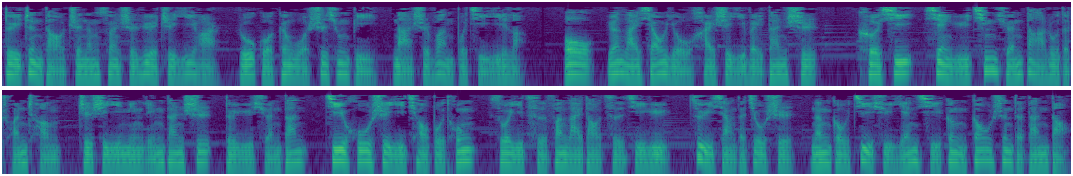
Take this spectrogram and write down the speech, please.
对阵道只能算是略知一二。如果跟我师兄比，那是万不及一了。哦，原来小友还是一位丹师，可惜限于清玄大陆的传承，只是一名灵丹师，对于玄丹几乎是一窍不通。所以此番来到紫极域，最想的就是能够继续研习更高深的丹道。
